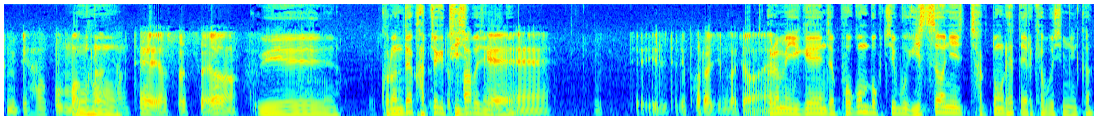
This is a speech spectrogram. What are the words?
준비하고 뭐 어허. 그런 상태였었어요. 예. 그런데 갑자기 뒤집어진 거예요. 예, 일들이 벌어진 거죠. 예. 그러면 이게 이제 보건복지부 윗선이 작동을 했다 이렇게 보십니까?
